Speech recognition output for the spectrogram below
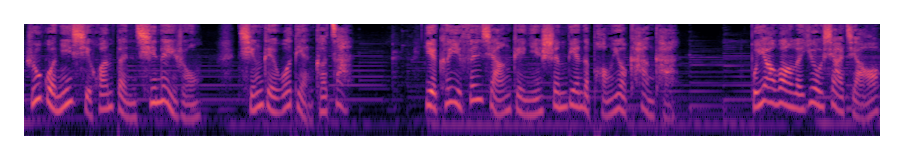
如果您喜欢本期内容，请给我点个赞，也可以分享给您身边的朋友看看。不要忘了右下角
